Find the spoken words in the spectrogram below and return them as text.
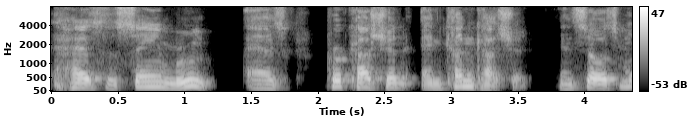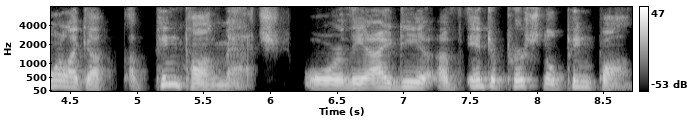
has the same root as percussion and concussion. And so it's more like a, a ping pong match or the idea of interpersonal ping pong.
